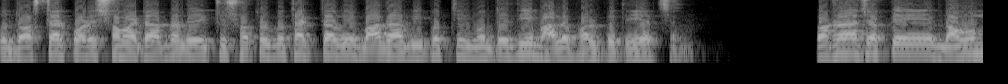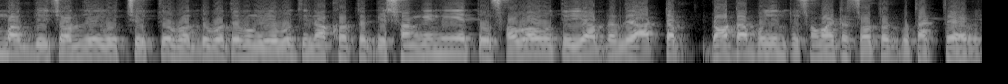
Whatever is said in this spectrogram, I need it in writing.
তো দশটার পরের সময়টা আপনাদের একটু সতর্ক থাকতে হবে, বাধা বিপত্তির মধ্যে দিয়ে ভালো ফল পেতে যাচ্ছেন। ঘটনাচক্রে নবম ভাবদি চন্দ্র এগোচ্ছে উত্তর ভদ্রপথ এবং রেবতী নক্ষত্রকে সঙ্গে নিয়ে তো স্বভাবতই আপনাদের আটটা, নটা পর্যন্ত সময়টা সতর্ক থাকতে হবে।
